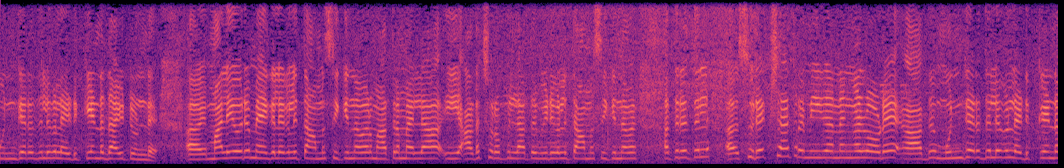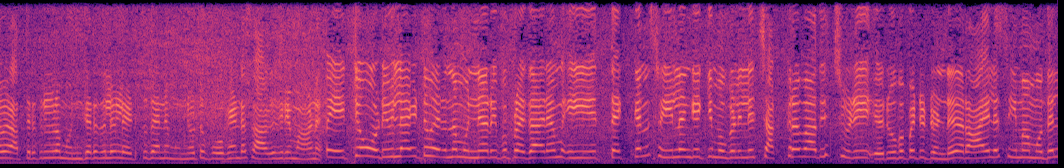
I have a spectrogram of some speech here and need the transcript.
മുൻകരുതലുകൾ എടുക്കേണ്ടതായിട്ടുണ്ട്. മലയോര മേഖലകളിൽ താമസിക്കുന്നവർ മാത്രമല്ല ഈ അടച്ചുറപ്പില്ലാത്ത വീടുകളിൽ താമസിക്കുന്നവർ അത്തരത്തിൽ സുരക്ഷാ ക്രമീകരണങ്ങളോടെ അത് മുൻകരുതലുകൾ എടുക്കേണ്ടവർ അത്തരത്തിലുള്ള മുൻകരുതലുകൾ എടുത്തു തന്നെ മുന്നോട്ട് പോകേണ്ട സാഹചര്യമാണ്. ഏറ്റവും ഒടുവിലായിട്ട് വരുന്ന മുന്നറിയിപ്പ് പ്രകാരം ഈ തെക്കൻ ശ്രീലങ്കയ്ക്ക് മുകളിൽ ചക്രവാതി ചുഴി രൂപപ്പെട്ടിട്ടുണ്ട്. റായലസീമ മുതൽ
